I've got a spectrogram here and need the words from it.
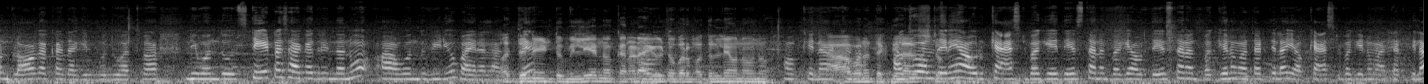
ಒಂದು ಬ್ಲಾಗ್ ಹಾಕೋದಾಗಿರ್ಬೋದು ಅಥವಾ ನೀವೊಂದು ಸ್ಟೇಟಸ್ ಹಾಕೋದ್ರಿಂದನೂ ಆ ಒಂದು ವಿಡಿಯೋ ವೈರಲ್ ಆಗುತ್ತೆ. ಹದಿನೆಂಟು ಮಿಲಿಯನ್ ಕನ್ನಡ ಯೂಟ್ಯೂಬರ್ ಮೊದಲನೇವನು ಓಕೆನಾ ಅದು. ಅಲ್ಲದೆ ಅವ್ರ ಕ್ಯಾಸ್ಟ್ ಬಗ್ಗೆ ದೇವಸ್ಥಾನದ ಬಗ್ಗೆ ಅವ್ರ ದೇವಸ್ಥಾನದ ಬಗ್ಗೆನೂ ಮಾತಾಡ್ತಿಲ್ಲ ಯಾವ ಕ್ಯಾಸ್ಟ್ ಬಗ್ಗೆನೂ ಮಾತಾಡ್ತಿಲ್ಲ.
